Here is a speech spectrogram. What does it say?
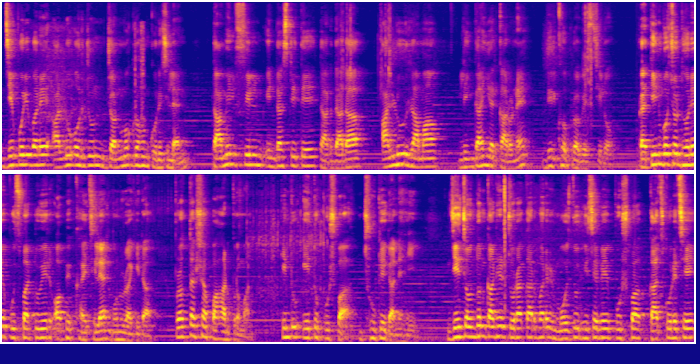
যে পরিবারে আল্লু অর্জুন জন্মগ্রহণ করেছিলেন, তামিল ফিল্ম ইন্ডাস্ট্রিতে তার দাদা আল্লুর রামা লিঙ্গাইয়ের কারণে দীর্ঘ প্রবেশ ছিল। প্রায় তিন বছর ধরে পুষ্পা টু এর অপেক্ষায় ছিলেন অনুরাগীরা। প্রত্যাশা পাহাড় প্রমাণ। কিন্তু এ তো পুষ্পা ঝুঁকে গা যে চন্দন কাঠের চোরা কারবারের মজদুর হিসেবে পুষ্পা কাজ করেছে,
